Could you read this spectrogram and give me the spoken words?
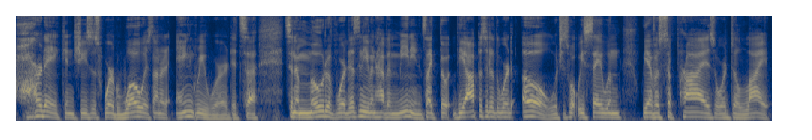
heartache in Jesus' word. Woe is not an angry word. It's a it's an emotive word. It doesn't even have a meaning. It's like the, the opposite of the word oh, which is what we say when we have a surprise or delight.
